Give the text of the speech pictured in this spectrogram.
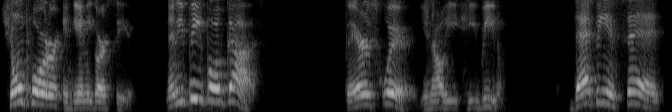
Shawn Porter and Danny Garcia. And he beat both guys, fair and square. You know, he he beat them. That being said,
